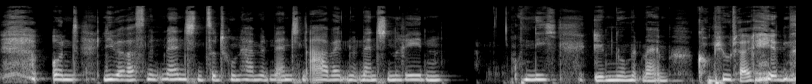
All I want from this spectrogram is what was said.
und lieber was mit Menschen zu tun haben, mit Menschen arbeiten, mit Menschen reden und nicht eben nur mit meinem Computer reden.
